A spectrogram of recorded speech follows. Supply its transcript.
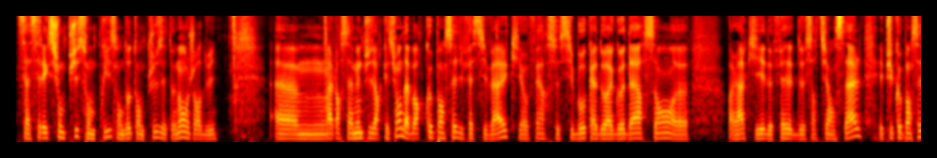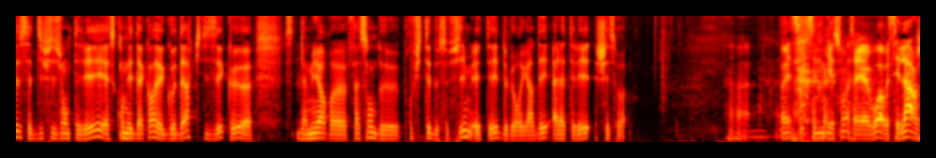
sa sélection puis son prix sont d'autant plus étonnants aujourd'hui. alors ça amène plusieurs questions. D'abord, que penser du festival qui a offert ce si beau cadeau à Godard sans voilà, qui est de, fait, de sortir en salle. Et puis, que penser de cette diffusion télé? Est-ce qu'on est, d'accord avec Godard qui disait que euh, la meilleure euh, façon de profiter de ce film était de le regarder à la télé chez soi? Ouais, c'est une question. Wow, c'est large.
